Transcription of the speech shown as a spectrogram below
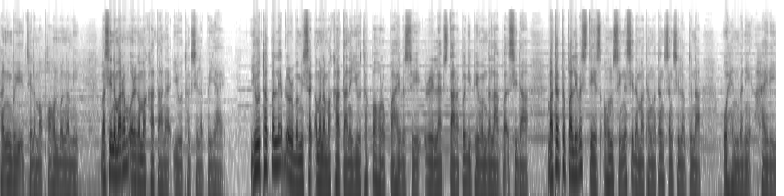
ꯊꯛꯅꯤꯡꯕꯒꯤ ꯏꯊꯤꯜ ꯑꯃ ꯐꯥꯎꯍꯟꯕ ꯉꯝꯃꯤ ꯃꯁꯤꯅ ꯃꯔꯝ ꯑꯣꯏꯔꯒ ꯃꯈꯥ ꯇꯥꯅ ꯌꯨ ꯊꯛꯆꯤꯜꯂꯛꯄ ꯌꯥꯏ ꯌꯨ ꯊꯛꯄ ꯂꯦꯞꯂꯨꯔꯕ ꯃꯤꯁꯛ ꯑꯃꯅ ꯃꯈꯥ ꯇꯥꯅ ꯌꯨ ꯊꯛꯄ ꯍꯧꯔꯛꯄ ꯍꯥꯏꯕꯁꯤ ꯔꯤꯂꯦꯞꯁ ꯇꯥꯔꯛꯄꯒꯤ ꯐꯤꯚꯝꯗ ꯂꯥꯛꯄ ꯑꯁꯤꯗ ꯃꯊꯛꯇ ꯄꯜꯂꯤꯕ ꯁ꯭ꯇꯦꯖ ꯑꯍꯨꯝꯁꯤꯡ ꯑꯁꯤꯗ ꯃꯊꯪ ꯃꯊꯪ ꯆꯪꯁꯤꯜꯂꯛꯇꯨꯅ ꯑꯣꯏꯍꯟꯕꯅꯤ ꯍꯥꯏꯔꯤ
